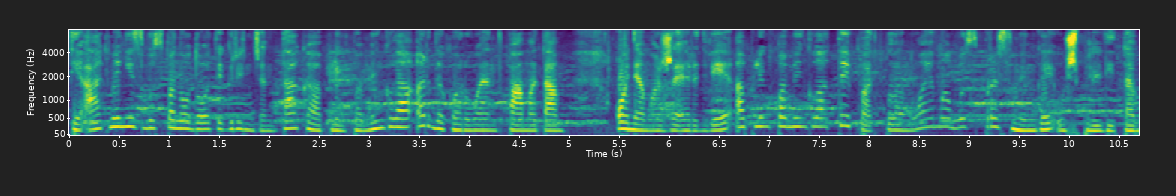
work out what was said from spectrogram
Tie akmenys bus panaudoti grindžiant taką aplink paminklą ar dekoruojant pamatą. O nemaža erdvė aplink paminklą taip pat planuojama bus prasmingai užpildyta.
